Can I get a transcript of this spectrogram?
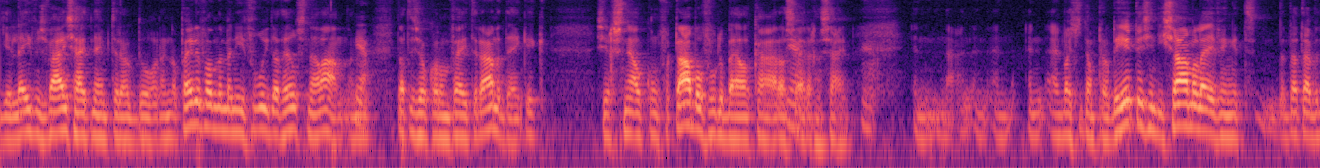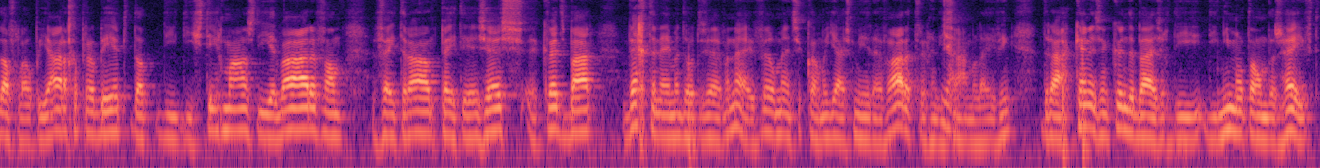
je levenswijsheid neemt er ook door. En op een of andere manier voel je dat heel snel aan. En Ja. dat is ook waarom veteranen, denk ik, zich snel comfortabel voelen bij elkaar als ze ergens zijn. En, nou, en, en, en, en wat je dan probeert is in die samenleving, het, dat hebben we de afgelopen jaren geprobeerd, dat die, die stigma's die er waren van veteraan, PTSS, eh, kwetsbaar, weg te nemen door te zeggen van nee, veel mensen komen juist meer ervaren terug in die Ja. samenleving, dragen kennis en kunde bij zich die, die niemand anders heeft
